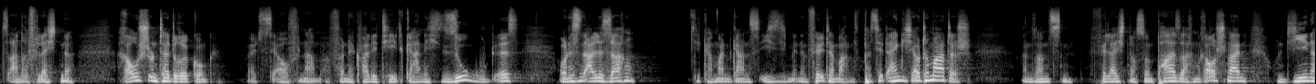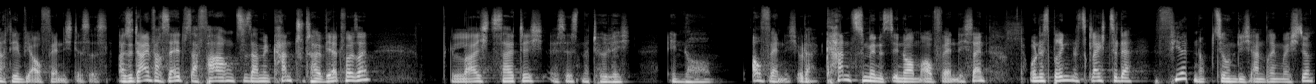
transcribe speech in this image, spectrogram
Das andere vielleicht eine Rauschunterdrückung, weil es die Aufnahme von der Qualität gar nicht so gut ist. Und es sind alles Sachen, die kann man ganz easy mit einem Filter machen. Das passiert eigentlich automatisch. Ansonsten vielleicht noch so ein paar Sachen rausschneiden und je nachdem, wie aufwendig das ist. Also da einfach selbst Erfahrung zu sammeln, kann total wertvoll sein. Gleichzeitig ist es natürlich enorm aufwendig oder kann zumindest enorm aufwendig sein. Und es bringt uns gleich zu der vierten Option, die ich anbringen möchte.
